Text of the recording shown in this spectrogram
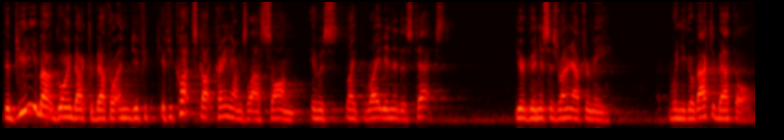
The beauty about going back to Bethel, and if you, if you caught Scott Cunningham's last song, it was like right into this text. Your goodness is running after me. When you go back to Bethel,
